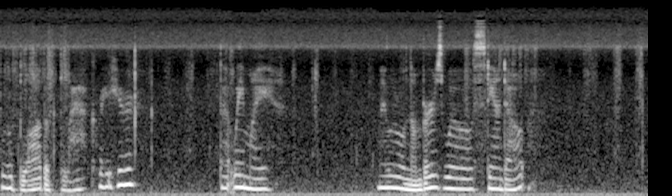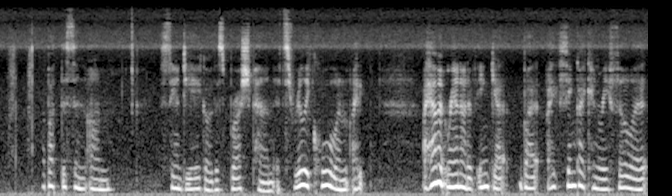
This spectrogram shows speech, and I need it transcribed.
A little blob of black right here. That way my my little numbers will stand out. I bought this in um, San Diego, this brush pen. It's really cool and I I haven't ran out of ink yet, but I think I can refill it.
